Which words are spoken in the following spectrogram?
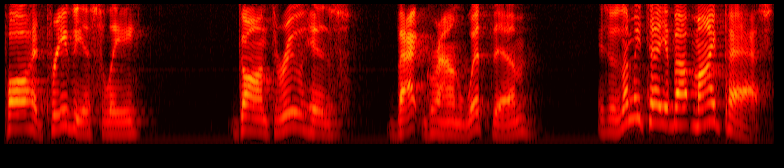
Paul had previously gone through his background with them. He says, Let me tell you about my past.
